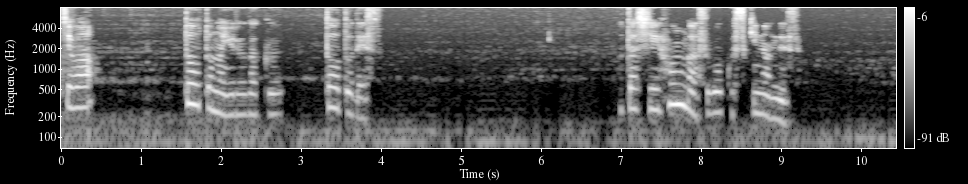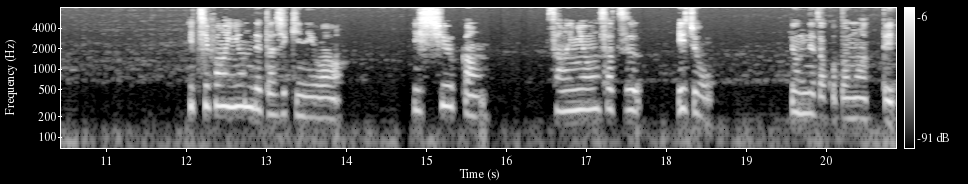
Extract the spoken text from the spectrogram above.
ちは。トートのゆる学、トートです。私、本がすごく好きなんです。一番読んでた時期には、一週間三、四冊以上読んでたこともあって、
